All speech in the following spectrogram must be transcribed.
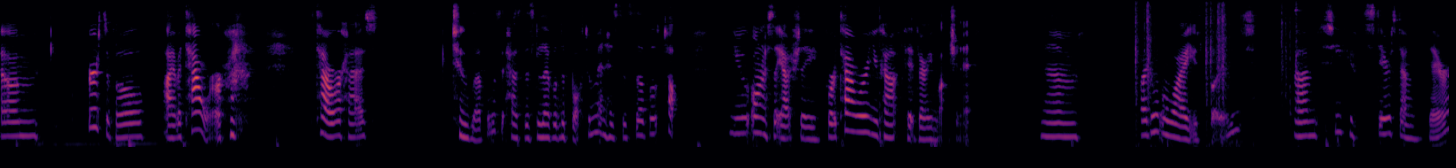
Um, first of all, I have a tower. the tower has two levels. It has this level at the bottom and has this level at the top. You honestly, actually, for a tower, you can't fit very much in it. Um, I don't know why I use buttons. Um, see if you have stairs down there,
